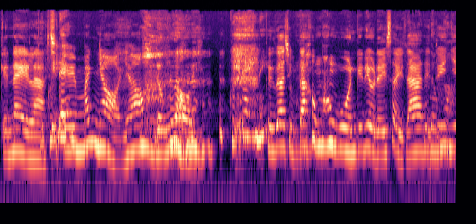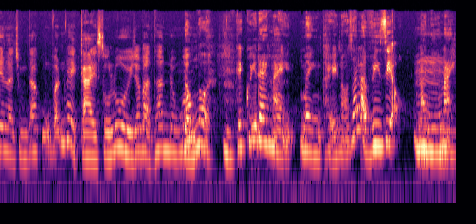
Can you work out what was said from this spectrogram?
Cái này là Quỹ chị đen. em mách nhỏ nhau đúng rồi quỹ đen ấy thực ra chúng ta không mong muốn cái điều đấy xảy ra thì Đúng tuy rồi. nhiên là chúng ta cũng vẫn phải cài số lùi cho bản thân đúng không đúng rồi Ừ. cái quỹ đen này mình thấy nó rất là vi diệu là như thế này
